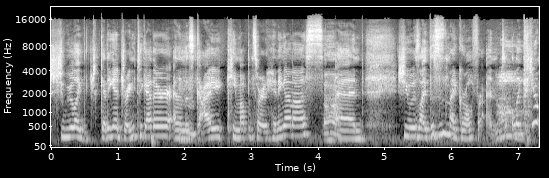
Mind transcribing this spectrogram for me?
she we were like getting a drink together, and then this guy came up and started hitting on us, Mm-hmm. Uh-huh. and she was like, "This is my girlfriend." like, can you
